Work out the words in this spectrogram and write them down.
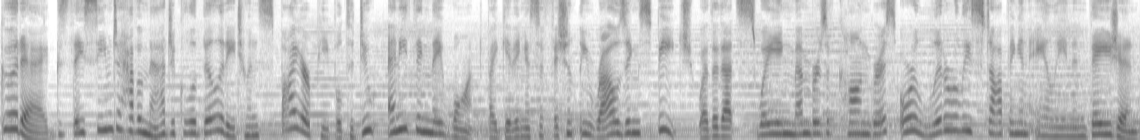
good eggs, they seem to have a magical ability to inspire people to do anything they want by giving a sufficiently rousing speech, whether that's swaying members of Congress or literally stopping an alien invasion.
